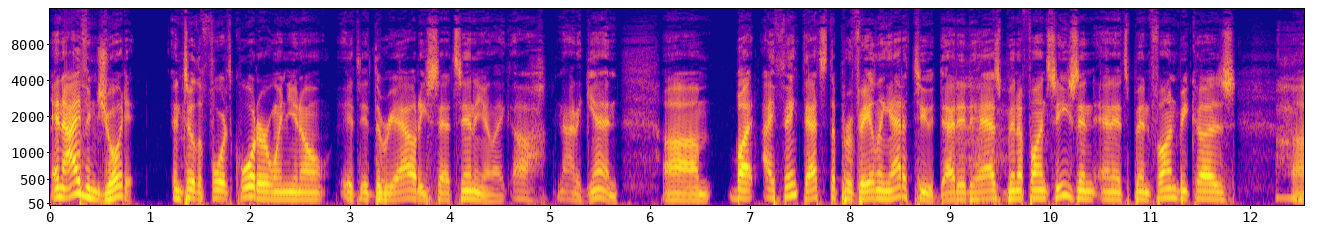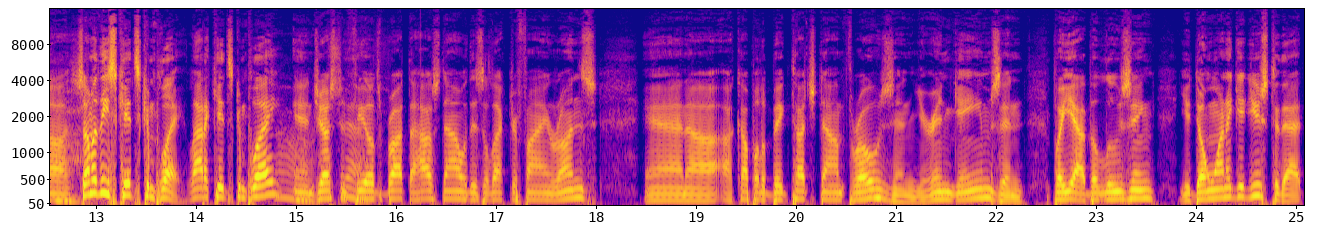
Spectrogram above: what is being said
and I've enjoyed it until the fourth quarter when you know it, it, the reality sets in, and you're like, oh, not again. Um, but I think that's the prevailing attitude that it has been a fun season, and it's been fun because. Uh, some of these kids can play. A lot of kids can play, and Justin yeah. Fields brought the house down with his electrifying runs and uh, a couple of big touchdown throws, and you're in games. And but yeah, the losing, you don't want to get used to that.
